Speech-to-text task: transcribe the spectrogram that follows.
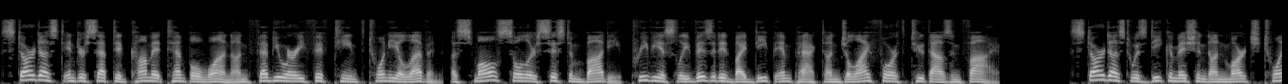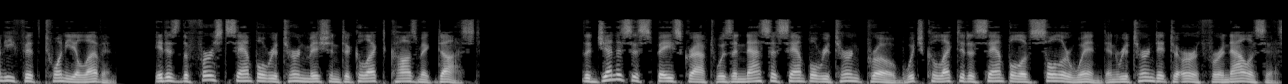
Stardust intercepted Comet Tempel 1 on February 15, 2011, a small solar system body previously visited by Deep Impact on July 4, 2005. Stardust was decommissioned on March 25, 2011. It is the first sample return mission to collect cosmic dust. The Genesis spacecraft was a NASA sample return probe which collected a sample of solar wind and returned it to Earth for analysis.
